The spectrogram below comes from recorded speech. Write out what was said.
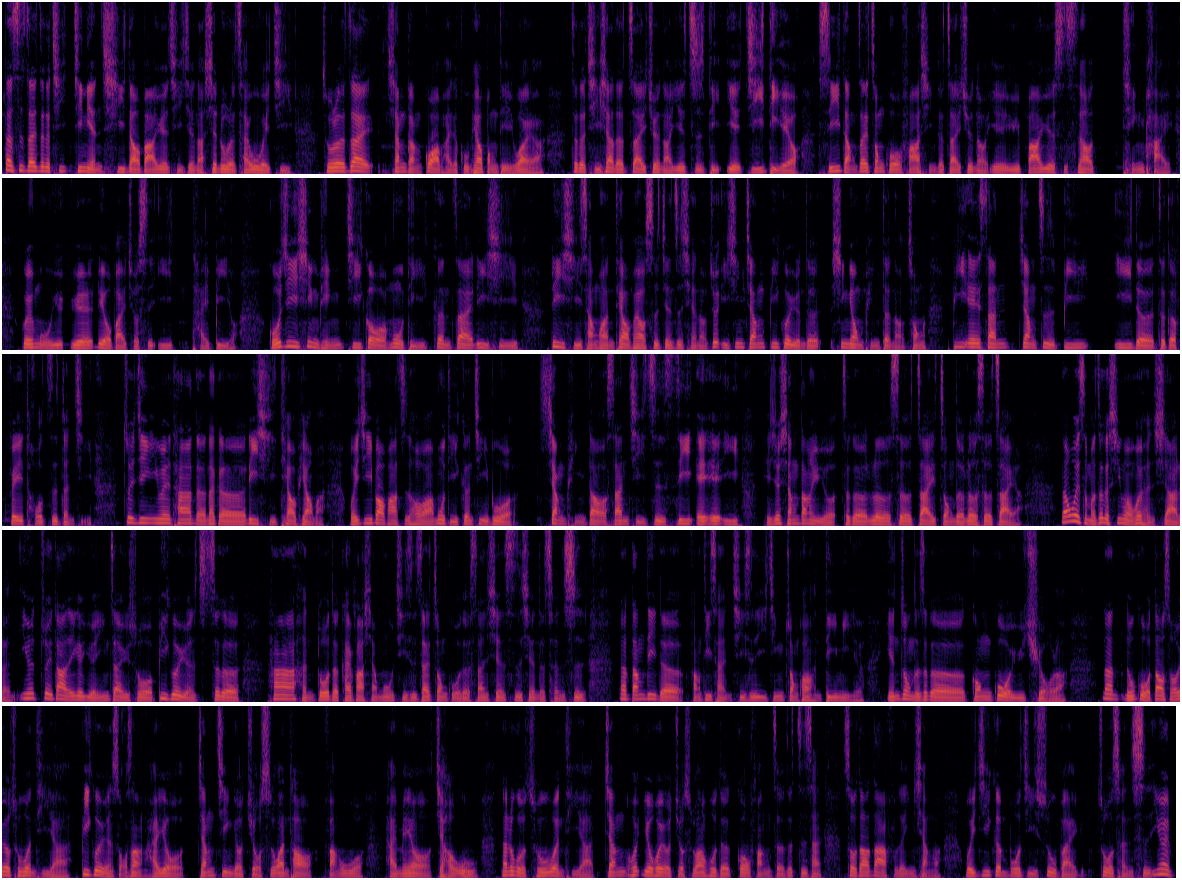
但是在这个七今年七到八月期间呢，陷入了财务危机。除了在香港挂牌的股票崩跌以外啊，这个旗下的债券啊也止跌也急跌哦。十一档在中国发行的债券呢，也于八月十四号停牌，规模约约六百九十一台币哦。国际信评机构穆迪更在利息。利息偿还跳票事件之前呢，就已经将碧桂园的信用平等呢，从 BA 三降至 B 一的这个非投资等级。最近因为它的那个利息跳票嘛，危机爆发之后啊，穆迪更进一步降评到三级至 CAA 一，也就相当于有这个乐色债中的乐色债啊。那为什么这个新闻会很吓人？因为最大的一个原因在于说，碧桂园这个它很多的开发项目，其实在中国的三线、四线的城市，那当地的房地产其实已经状况很低迷了，严重的这个供过于求了。那如果到时候又出问题啊，碧桂园手上还有将近有九十万套房屋哦，还没有交屋。那如果出问题啊，将会又会有九十万户的购房者的资产受到大幅的影响啊，危机更波及数百座城市，因为。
